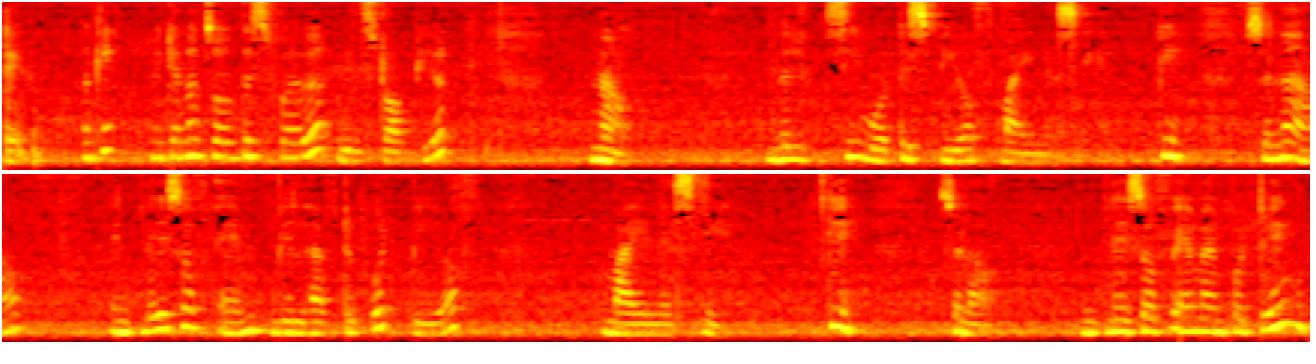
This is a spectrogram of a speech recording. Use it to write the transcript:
10 okay we cannot solve this further. We'll stop here. Now we'll see what is p of minus a. Okay so now in place of m we'll have to put p of minus a. Okay so now in place of m I'm putting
